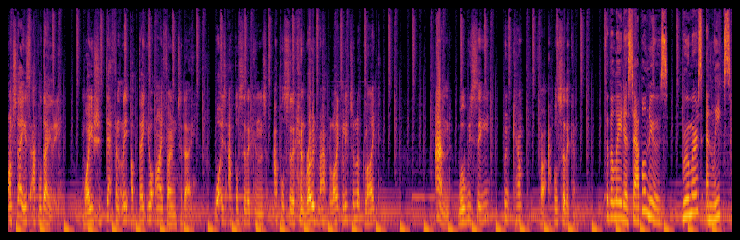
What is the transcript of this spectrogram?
On today's Apple Daily, why you should definitely update your iPhone today. What is Apple Silicon's Apple Silicon roadmap likely to look like? And will we see bootcamp for Apple Silicon? For the latest Apple news, rumors, and leaks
